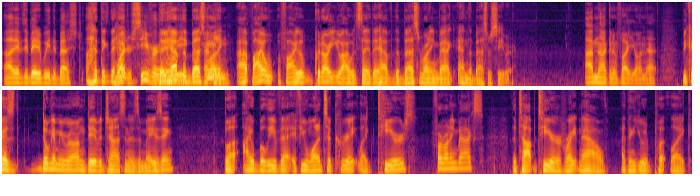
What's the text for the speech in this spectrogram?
Uh, they have debatably the best I think they wide have, receiver. they in the have the best I running. mean, if I if I could argue, I would say they have the best running back and the best receiver. I'm not going to fight you on that. Because don't get me wrong, David Johnson is amazing, but I believe that if you wanted to create like tiers for running backs, the top tier right now, I think you would put like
